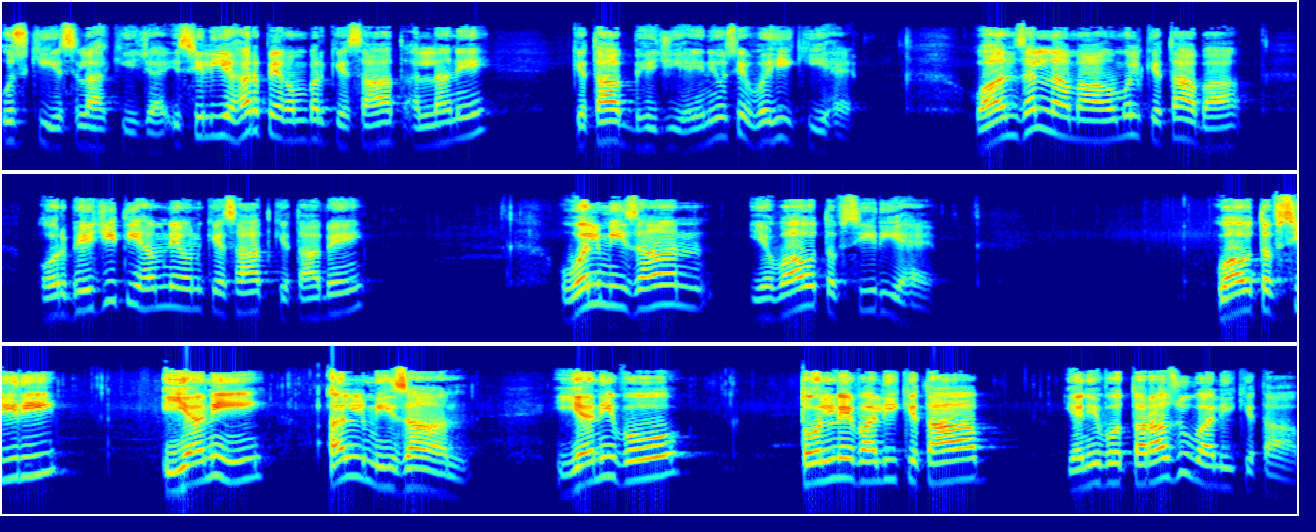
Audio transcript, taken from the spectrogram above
اس کی اصلاح کی جائے۔ اسی لیے ہر پیغمبر کے ساتھ اللہ نے کتاب بھیجی ہے یعنی اسے وہی کی ہے۔ وانزل نامہ الکتابہ، اور بھیجی تھی ہم نے ان کے ساتھ کتابیں۔ والمیزان، یہ واؤ تفسیری ہے۔ واؤ تفسیری یعنی المیزان یعنی وہ تولنے والی کتاب یعنی وہ ترازو والی کتاب،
